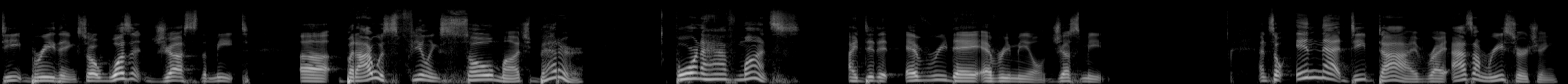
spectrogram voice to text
deep breathing. So it wasn't just the meat, uh, but I was feeling so much better. Four and a half months, I did it every day, every meal, just meat. And so in that deep dive, right, as I'm researching,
